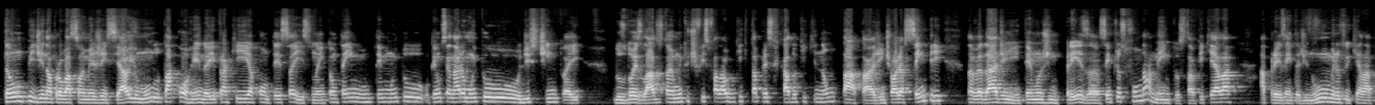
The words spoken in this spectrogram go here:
estão pedindo aprovação emergencial e o mundo está correndo aí para que aconteça isso, né? Então tem, tem muito tem um cenário muito distinto aí dos dois lados, então é muito difícil falar o que está precificado, o que, que não está, tá? A gente olha sempre, na verdade, em termos de empresa, sempre os fundamentos, tá? O que, que ela apresenta de números, o que ela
